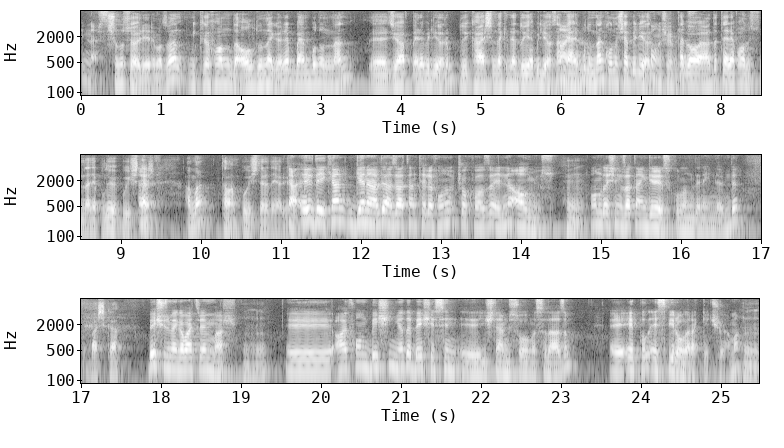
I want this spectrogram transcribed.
dinlersin. Şunu söyleyelim o zaman. Mikrofon da olduğuna göre ben bununla e, cevap verebiliyorum. Duy, karşımdakinde duyabiliyorsam Aynen. yani bundan konuşabiliyorum. Tabii o arada telefon üstünden yapılıyor bu işler. Evet. Ama tamam bu işlere de yarıyor. Yani evdeyken genelde zaten telefonu çok fazla eline almıyorsun. Hı. Onu da şimdi zaten gireriz kullanım deneyimlerinde. Başka? 500 MB RAM var. Hı hı. Ee, iPhone 5'in ya da 5S'in e, işlemcisi olması lazım. Ee, Apple S1 olarak geçiyor ama. Hı.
